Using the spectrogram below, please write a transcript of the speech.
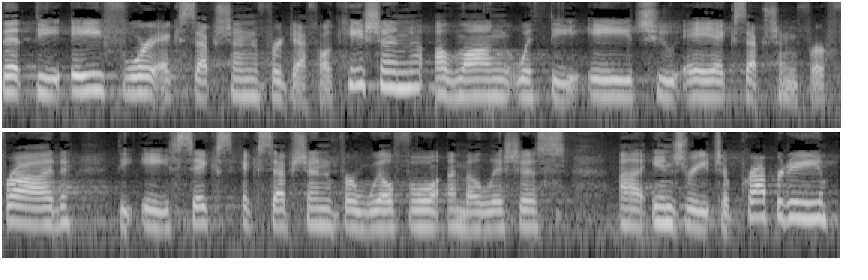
that the A4 exception for defalcation, along with the A2A exception for fraud, the A6 exception for willful and malicious uh, injury to property,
